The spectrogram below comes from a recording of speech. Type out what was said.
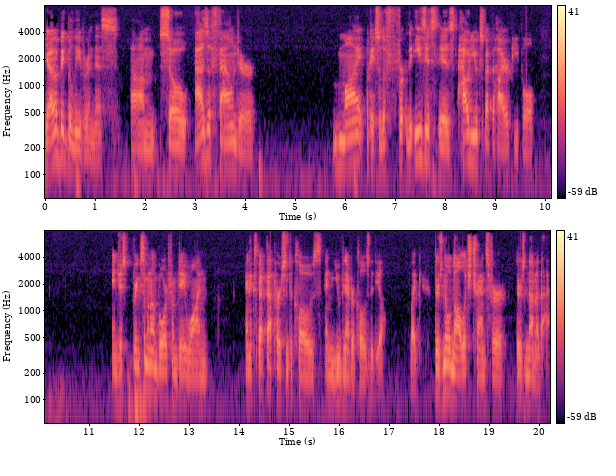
Yeah, I'm a big believer in this. Um, so, as a founder, my okay. So the fir- the easiest is how do you expect to hire people and just bring someone on board from day one and expect that person to close, and you've never closed the deal. Like, there's no knowledge transfer there's none of that,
